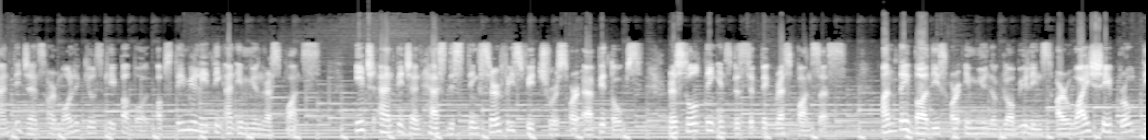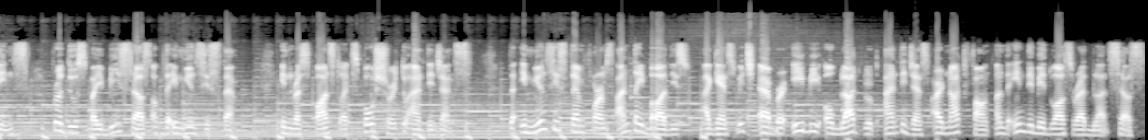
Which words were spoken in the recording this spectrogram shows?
Antigens are molecules capable of stimulating an immune response. Each antigen has distinct surface features or epitopes, resulting in specific responses. Antibodies or immunoglobulins are Y-shaped proteins produced by B cells of the immune system in response to exposure to antigens. The immune system forms antibodies against whichever ABO blood group antigens are not found on the individual's red blood cells.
